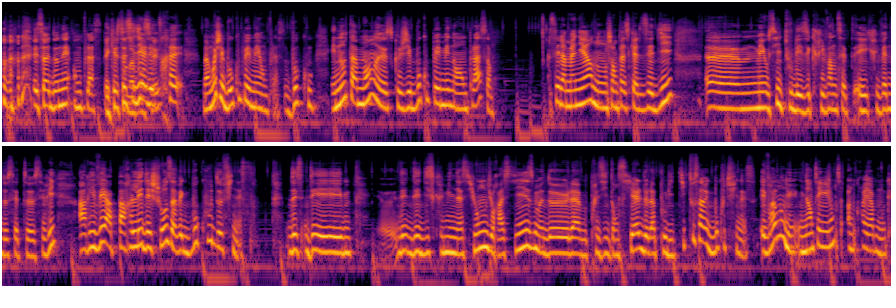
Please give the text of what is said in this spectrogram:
et ça a donné en place. Et qu'est-ce que Ceci dit, elle est très. Bah, moi, j'ai beaucoup aimé en place, beaucoup. Et notamment, euh, ce que j'ai beaucoup aimé dans en place, c'est la manière dont Jean-Pascal Zeddy mais aussi tous les écrivains de cette, et écrivaines de cette euh, série, arrivaient à parler des choses avec beaucoup de finesse. Des, euh, des, des, discriminations, du racisme, de la présidentielle, de la politique, tout ça avec beaucoup de finesse. Et vraiment une, intelligence incroyable. Donc,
